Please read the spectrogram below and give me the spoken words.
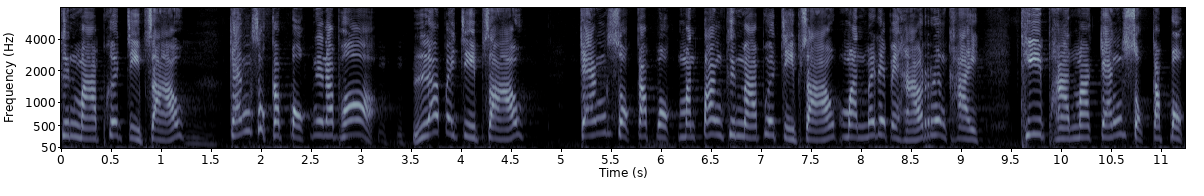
ขึ้นมาเพื่อจีบสาว แก๊งสกปรกเนี่ยนะพ่อ แล้วไปจีบสาว แก๊งสกปรกมันตั้งขึ้นมาเพื่อจีบสาว มันไม่ได้ไปหาเรื่องใคร ที่ผ่านมาแก๊งสกปรก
